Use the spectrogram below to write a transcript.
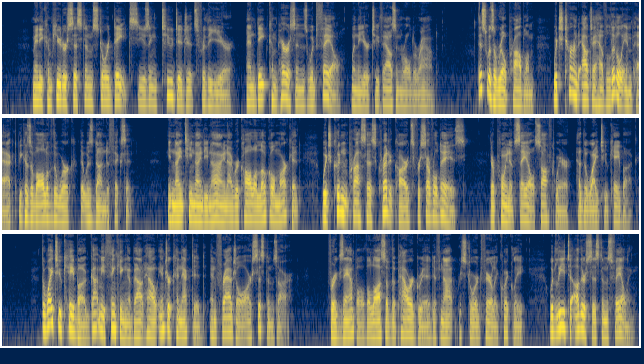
Many computer systems store dates using two digits for the year, and date comparisons would fail when the year 2000 rolled around. This was a real problem, which turned out to have little impact because of all of the work that was done to fix it. In 1999, I recall a local market which couldn't process credit cards for several days. Their point of sale software had the Y2K bug. The Y2K bug got me thinking about how interconnected and fragile our systems are. For example, the loss of the power grid, if not restored fairly quickly, would lead to other systems failing.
